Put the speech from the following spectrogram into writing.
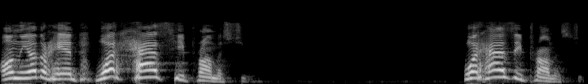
On the other hand, what has he promised you? What has he promised you?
